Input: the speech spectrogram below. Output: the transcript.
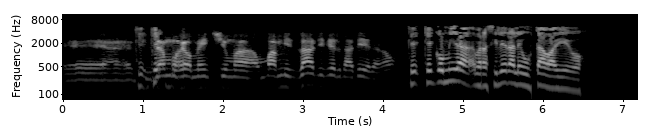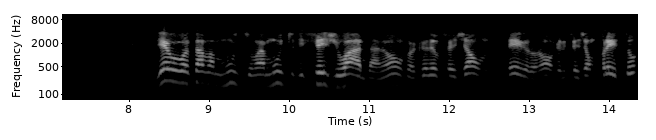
É, que, fizemos que... realmente uma, uma amizade verdadeira, não? Que, que comida brasileira le gostava, Diego? Diego gostava muito, mas muito de feijoada, não? Com aquele feijão negro, não? Aquele feijão preto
